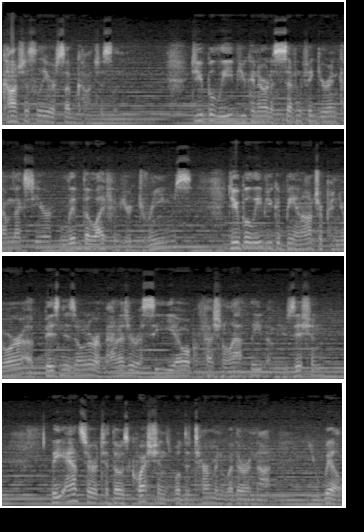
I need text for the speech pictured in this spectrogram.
consciously or subconsciously? Do you believe you can earn a seven figure income next year? Live the life of your dreams? Do you believe you could be an entrepreneur, a business owner, a manager, a CEO, a professional athlete, a musician? The answer to those questions will determine whether or not you will.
